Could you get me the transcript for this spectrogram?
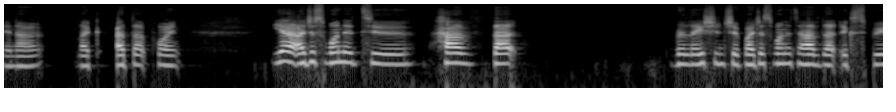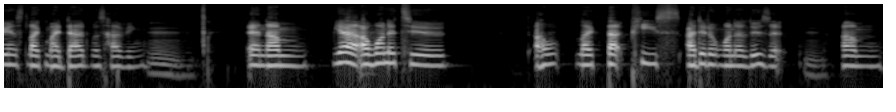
and I like at that point, yeah, I just wanted to have that relationship. I just wanted to have that experience like my dad was having Mm. and um yeah i wanted to i like that piece i didn't want to lose it. Um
